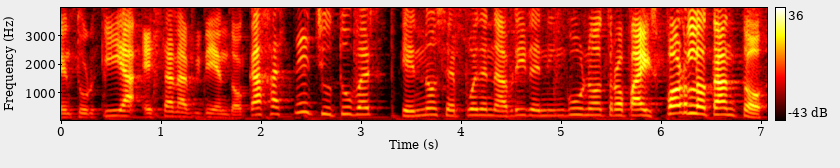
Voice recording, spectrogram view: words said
en Turquía están abriendo cajas de youtubers que no se pueden abrir en ningún otro país. Por lo tanto,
